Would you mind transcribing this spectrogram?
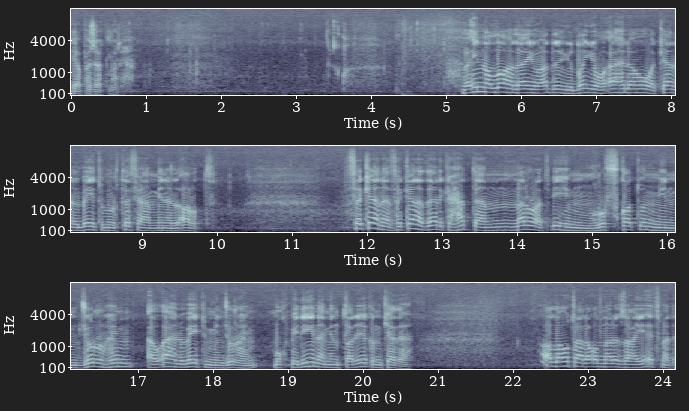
yapacaklar yani. Ve inna Allah la yudayyu ehlehu ve kana el-beyt murtefi'an min el-ard. فكان فكان ذلك حتى مرت بهم رفقة من جرهم أو أهل بيت من جرهم مقبلين من طريق كذا Allahu Teala onları zayi etmedi.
